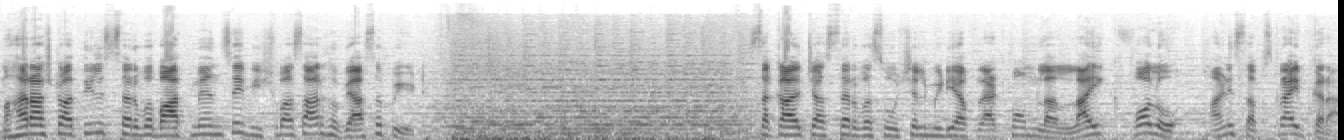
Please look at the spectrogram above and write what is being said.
महाराष्ट्रातील सर्व बातम्यांचे विश्वासार्ह व्यासपीठ. सकाळच्या सर्व सोशल मीडिया प्लॅटफॉर्मला लाईक फॉलो आणि सबस्क्राईब करा.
